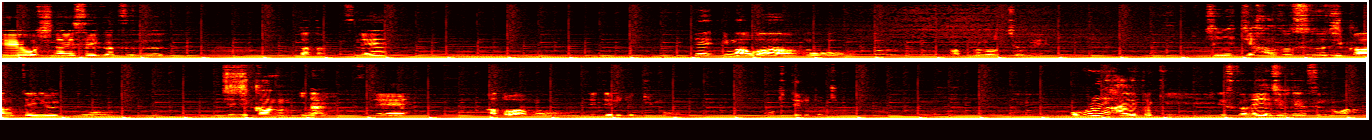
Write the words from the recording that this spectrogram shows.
計をしない生活だったんですね。で今はもうアップルウォッチをね1日外す時間っていうと1時間以内ですね。あとはもう寝てる時も起きてる時も。お風呂に入る時ですかね充電するのは。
